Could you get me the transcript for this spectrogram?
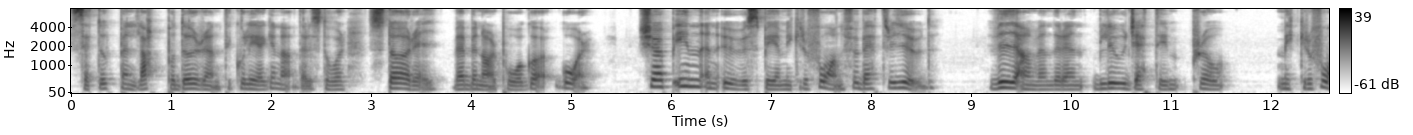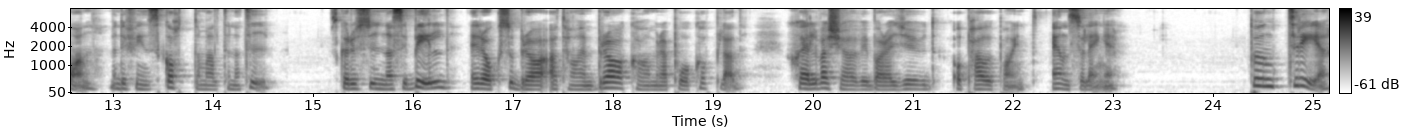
Sätt upp en lapp på dörren till kollegorna där det står “Stör ej, webbinar pågår”. Köp in en USB-mikrofon för bättre ljud. Vi använder en Blue Yeti Pro-mikrofon, men det finns gott om alternativ. Ska du synas i bild är det också bra att ha en bra kamera påkopplad. Själva kör vi bara ljud och powerpoint än så länge. Punkt 3.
